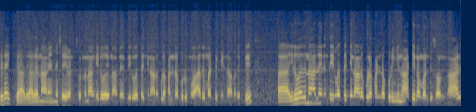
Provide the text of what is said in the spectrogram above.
கிடைக்காது. அதனால் என்ன செய்கிறேன்னு சொன்னால் நாங்கள் இருபது நாள்லேருந்து இருபத்தஞ்சி இருபத்தஞ்சு நாளுக்குள்ள கண்ட பிடுங்குவோம். அது மட்டும் இல்லாமல் இருக்கு. இருபது நாள்லேருந்து இருபத்தஞ்சி இருபத்தஞ்சு நாளுக்குள்ள பிடுங்கி நாட்டினம் என்று சொன்னால்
